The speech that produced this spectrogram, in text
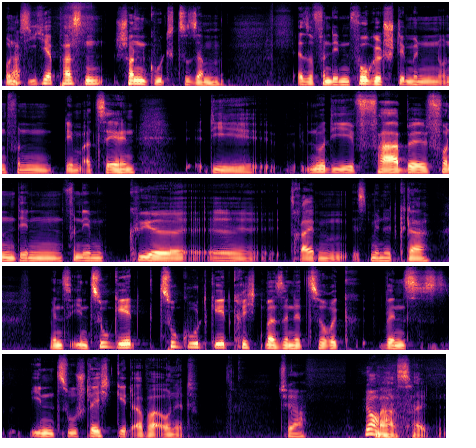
und Was? die hier passen schon gut zusammen. Also von den Vogelstimmen und von dem Erzählen. Die, nur die Fabel von den, von dem Kühe äh, treiben ist mir nicht klar. Wenn es ihnen zugeht, zu gut geht, kriegt man sie nicht zurück. Wenn es ihnen zu schlecht geht, aber auch nicht. Tja. Ja, Maß halten.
